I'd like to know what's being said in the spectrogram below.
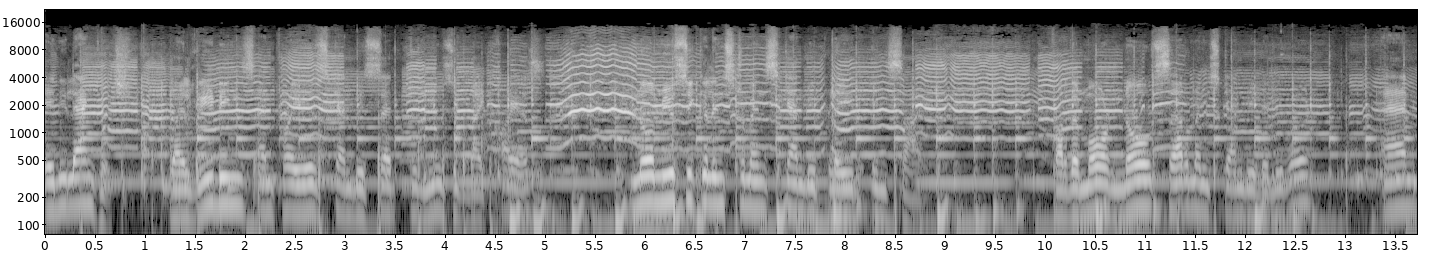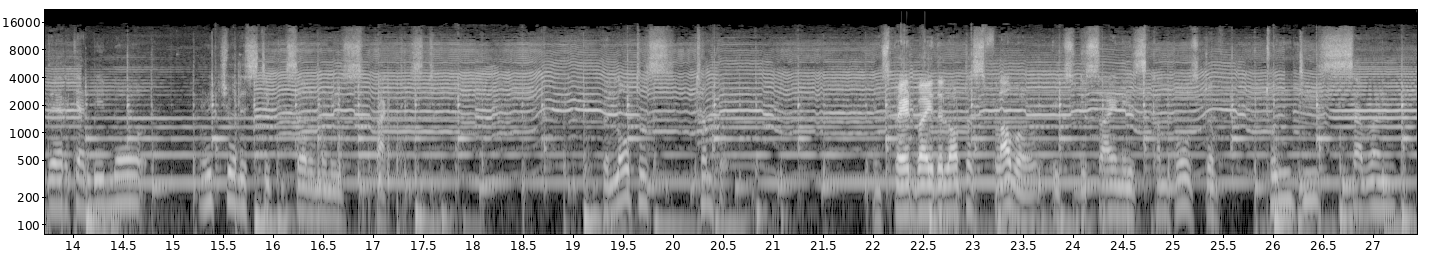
any language, while readings and prayers can be set to music by choirs. No musical instruments can be played inside. Furthermore, no sermons can be delivered and there can be no ritualistic ceremonies practiced. The Lotus Temple, inspired by the lotus flower, its design is composed of 27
